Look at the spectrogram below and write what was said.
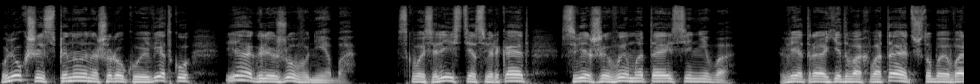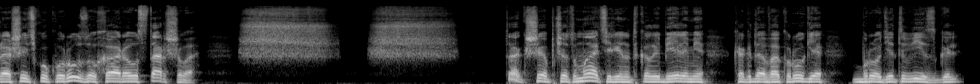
Улегшись спиной на широкую ветку, я гляжу в небо. Сквозь листья сверкает свежевымытая синева. Ветра едва хватает, чтобы ворошить кукурузу Хароу-старшего. Шш, шш. Так шепчут матери над колыбелями, когда в округе бродит визгаль.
